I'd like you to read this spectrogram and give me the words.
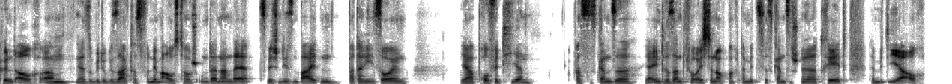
könnt auch, ähm, ja, so wie du gesagt hast, von dem Austausch untereinander zwischen diesen beiden Batteriesäulen ja profitieren, was das Ganze ja interessant für euch dann auch macht, damit sich das Ganze schneller dreht, damit ihr auch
